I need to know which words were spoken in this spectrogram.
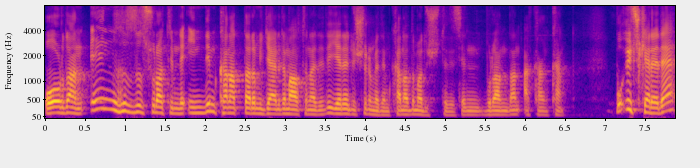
Oradan en hızlı suratımda indim kanatlarımı gerdim altına dedi. Yere düşürmedim kanadıma düştü dedi senin burandan akan kan. Bu üç kere de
